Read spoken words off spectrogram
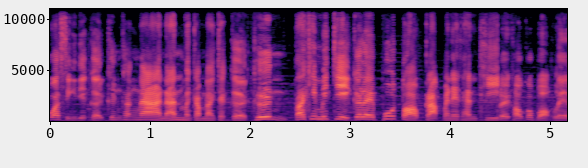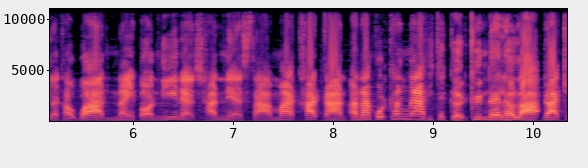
ว่าสิ่งที่เกิดขึ้นข้างหน้านั้น มันกำลังจะเกิดขึ้นทาเคมิจิก็เลยพูดตอบกลับไปในทันทีโดยเขาก็บอกเลยแหละครับว่า ในตอนนี้เนี่ยฉันเนี่ยสามารถคาดการณ์อนาคตข้างหน้าที่จะเกิดขึ้นได้แล้วล่ะดาเค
